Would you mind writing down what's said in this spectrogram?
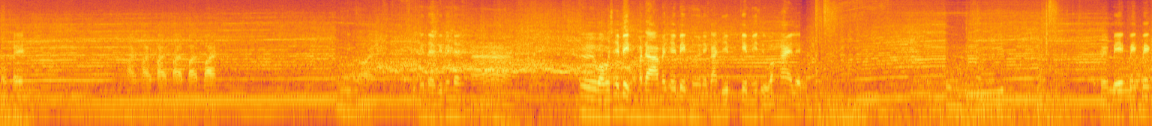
โอเค ไปไปไปไปไปไปดิดหน่อยดิดนิดนึงดิดนิดนึงอ่า เออบอกว่าใช้เบรกธรรมดาไม่ใช้เบรกมือในการดิฟเกมนี้ถือว่าง่ายเลย โอเคเบรกเบรกเบรก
